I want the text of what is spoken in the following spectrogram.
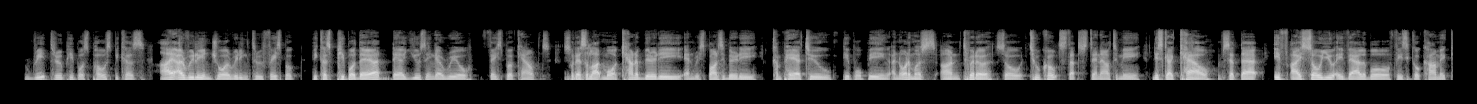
read through people's posts because I, I really enjoy reading through Facebook because people there they're using their real Facebook accounts. So there's a lot more accountability and responsibility compared to people being anonymous on Twitter. So two quotes that stand out to me. This guy Cal said that if I sold you a valuable physical comic,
